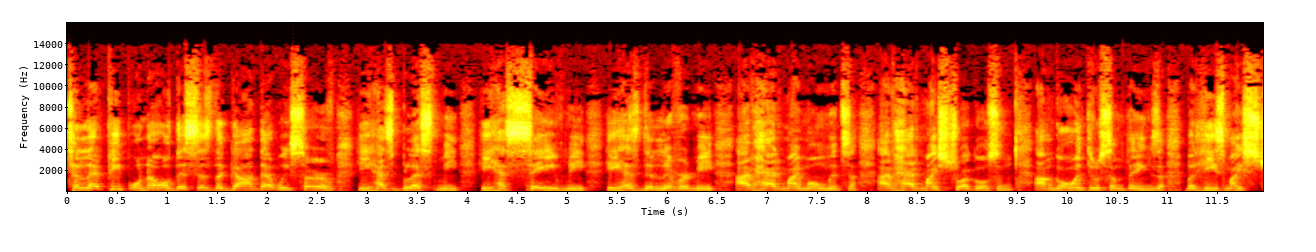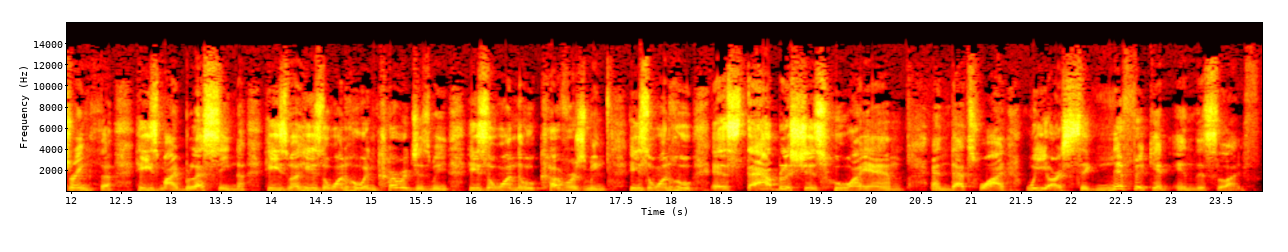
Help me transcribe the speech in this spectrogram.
to let people know this is the God that we serve. He has blessed me. He has saved me. He has delivered me. I've had my moments. I've had my struggles and I'm going through some things, but he's my strength. He's my blessing. He's, he's the one who encourages me. He's the one who covers me. He's the one who establishes who I am. And that's why we are significant in this life.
